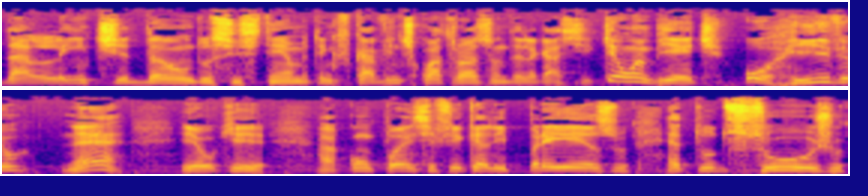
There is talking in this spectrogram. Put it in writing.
da lentidão do sistema, tem que ficar 24 horas na delegacia, que é um ambiente horrível, né? Eu que acompanho, você fica ali preso, é tudo sujo,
